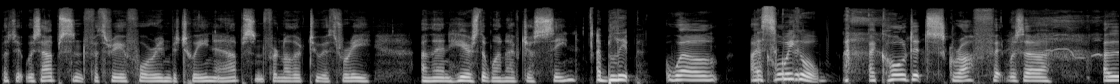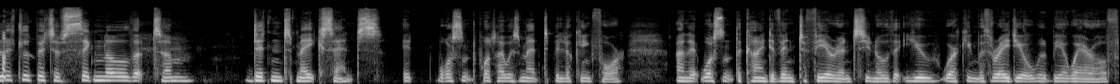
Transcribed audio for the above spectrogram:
But it was absent for three or four in between and absent for another two or three. And then here's the one I've just seen. A blip. Well, I A called it- squiggle. I called it scruff. It was a a little bit of signal that um, didn't make sense. It wasn't what I was meant to be looking for, and it wasn't the kind of interference, you know, that you working with radio will be aware of.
